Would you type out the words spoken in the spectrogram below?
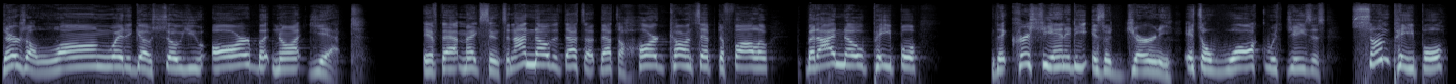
There's a long way to go. So you are, but not yet, if that makes sense. And I know that that's a, that's a hard concept to follow, but I know people that Christianity is a journey, it's a walk with Jesus. Some people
